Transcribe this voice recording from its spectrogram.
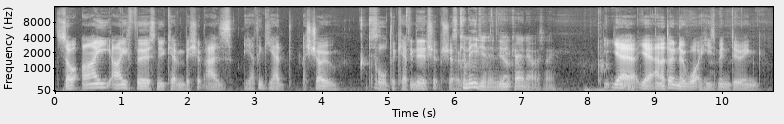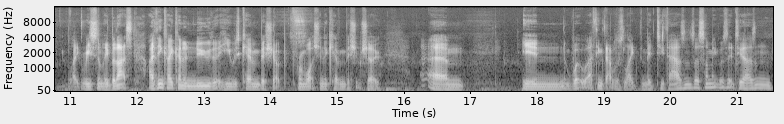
so I I first knew Kevin Bishop as he, I think he had a show called the Kevin. Bishop Show. He's a comedian in the Yeah. UK now, isn't he? Yeah, yeah, and I don't know what he's been doing like recently, but that's I think I kind of knew that he was Kevin Bishop from watching the Kevin Bishop Show. Um, in I think that was like the mid two thousands or something. Was it two thousand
